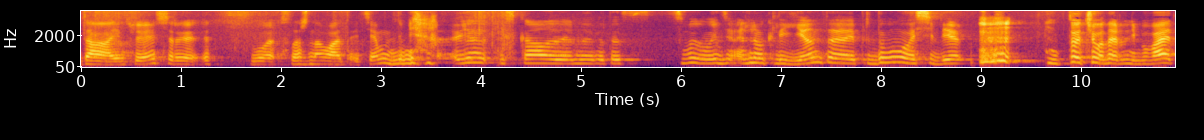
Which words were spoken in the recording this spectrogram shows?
да, инфлюенсеры — это сложноватая тема для меня. Я искала, наверное, это своего идеального клиента и придумывала себе то, чего, наверное, не бывает.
